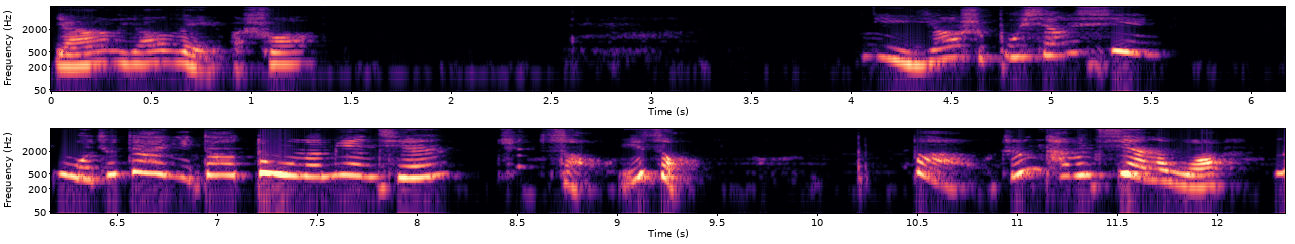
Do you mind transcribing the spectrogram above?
摇了摇尾巴说：“你要是不相信，我就带你到动物们面前去走一走，保证他们见了我，没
